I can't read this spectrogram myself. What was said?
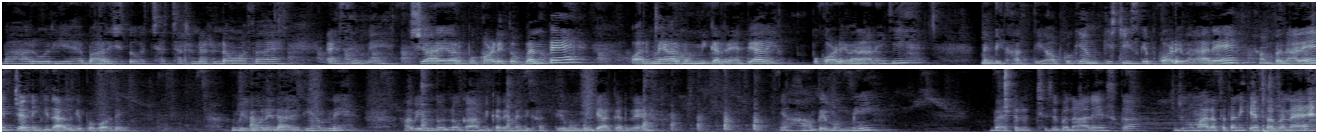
बाहर हो रही है बारिश तो अच्छा अच्छा ठंडा ठंडा मौसम है। ऐसे में चाय और पकौड़े तो बनते हैं, और मैं और मम्मी कर रहे हैं तैयारी पकौड़े बनाने की। मैं दिखाती हूँ आपको कि हम किस चीज़ के पकौड़े बना रहे हैं। हम बना रहे हैं चने की दाल के पकौड़े। भिगोने डाली थी हमने। अभी हम दोनों काम ही करें। मैं दिखाती हूँ मम्मी क्या कर रहे हैं। यहाँ पे मम्मी बैटर अच्छे से बना रहे हैं इसका जो हमारा पता नहीं कैसा बना है।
